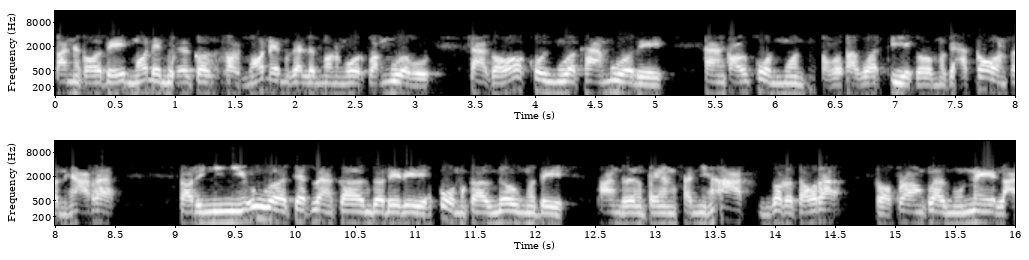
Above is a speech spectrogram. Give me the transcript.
បានក៏ទេមកដែលមកក៏ខលមកដែលមកលមងងគាត់មួសាក៏គួយមួខាមួទេខាងកោកូនមុនក៏បើ word ទីក៏មកកូនសញ្ញារ៉ាតរីញីអ៊ូចិត្តឡាកើទៅទេកូនមកកើនោះមកទេបានរឿងទាំងសញ្ញាអាចក៏ទៅរ៉ារប្រងក្លៅមុននេះឡា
